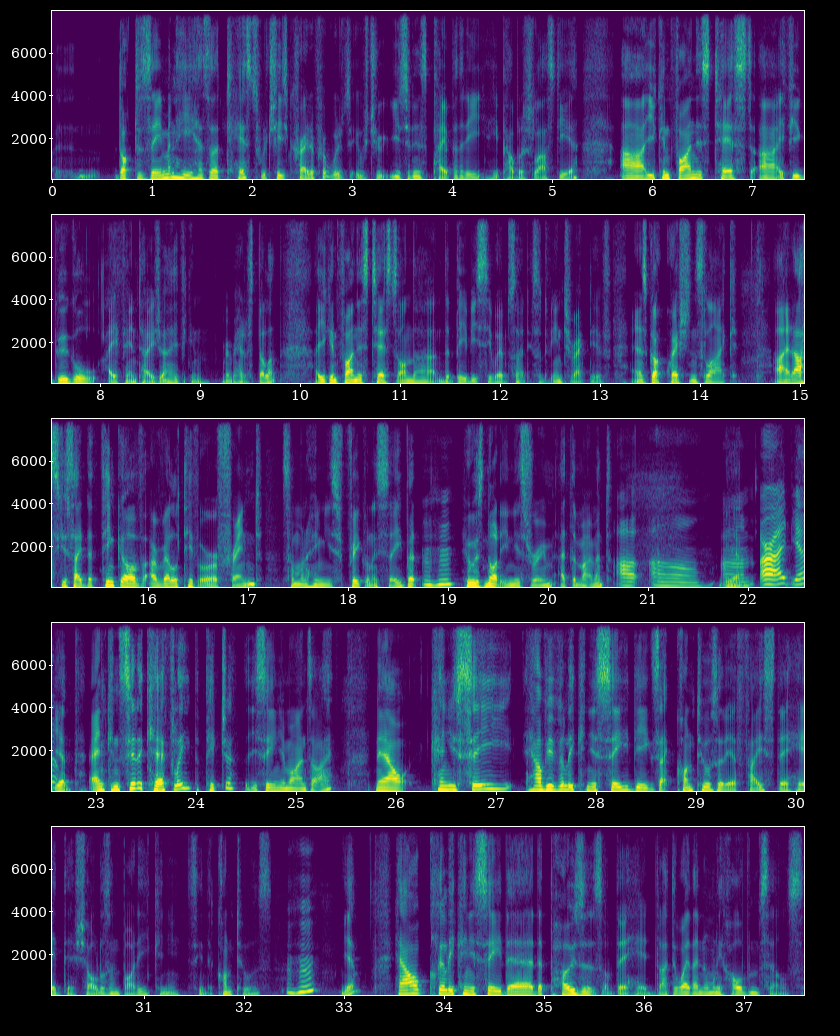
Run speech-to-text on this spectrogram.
Dr. Zeman, he has a test which he's created for it, which, which you used in his paper that he, he published last year. Uh, you can find this test uh, if you Google aphantasia, if you can remember how to spell it. Uh, you can find this test on the, the BBC website. It's sort of interactive. And it's got questions like uh, it asks you, say, to think of a relative or a friend, someone whom you frequently see, but who is not in this room at the moment. Oh, oh Yeah. um, all right, yeah. Yep. And consider carefully the picture that you see in your mind's eye. Now, can you see how vividly can you see the exact contours of their face, their head, their shoulders and body? Can you see the contours? Mm-hmm. Yep. How clearly can you see the the poses of their head, like the way they normally hold themselves?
